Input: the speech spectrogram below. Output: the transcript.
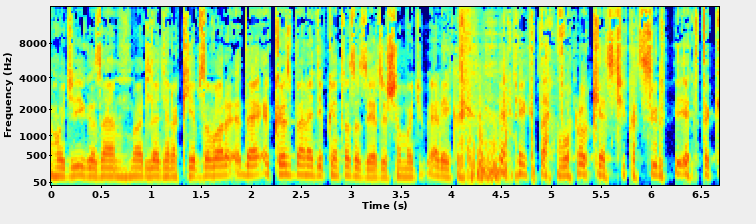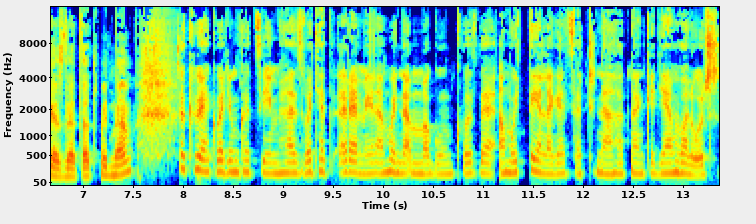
hogy igazán nagy legyen a képzavar, de közben egyébként az az érzésem, hogy elég, elég távolról kezdjük a szülői értekezletet, vagy nem? Csak hülyek vagyunk a címhez, vagy hát remélem, hogy nem magunkhoz, de amúgy tényleg egyszer csinálhatnánk egy ilyen valós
